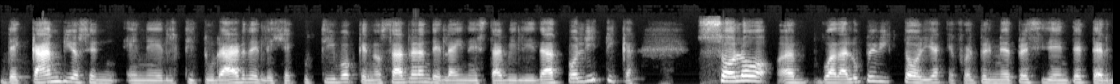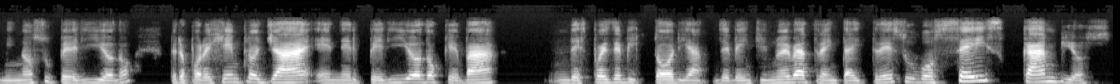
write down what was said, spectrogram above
de cambios en, el titular del Ejecutivo que nos hablan de la inestabilidad política. Solo eh, Guadalupe Victoria, que fue el primer presidente, terminó su periodo, pero por ejemplo ya en el periodo que va después de Victoria, de 29 a 33, hubo seis cambios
